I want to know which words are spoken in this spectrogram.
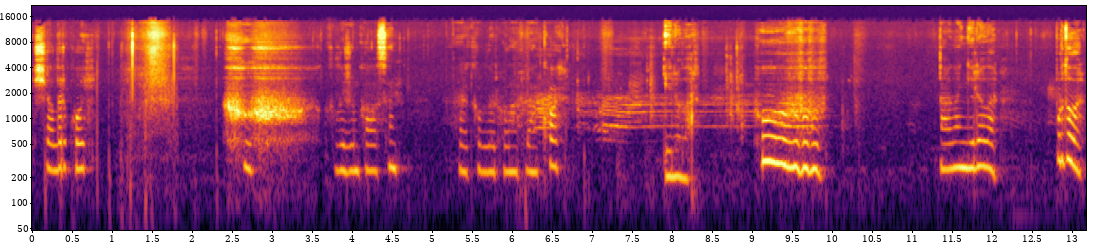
Eşyaları koy. Uf, kılıcım kalsın. Ayakkabıları falan filan koy. Geliyorlar. Uf. Nereden geliyorlar? Buradalar.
